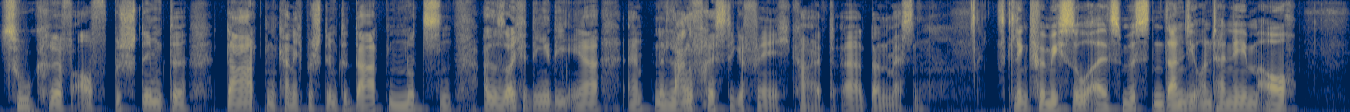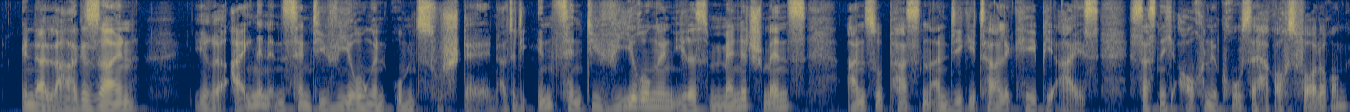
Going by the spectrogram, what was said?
Zugriff auf bestimmte Daten, kann ich bestimmte Daten nutzen? Also solche Dinge, die eher äh, eine langfristige Fähigkeit äh, dann messen. Es klingt für mich so, als müssten dann die Unternehmen auch in der Lage sein, ihre eigenen Incentivierungen umzustellen. Also die Incentivierungen ihres Managements anzupassen an digitale KPIs. Ist das nicht auch eine große Herausforderung?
